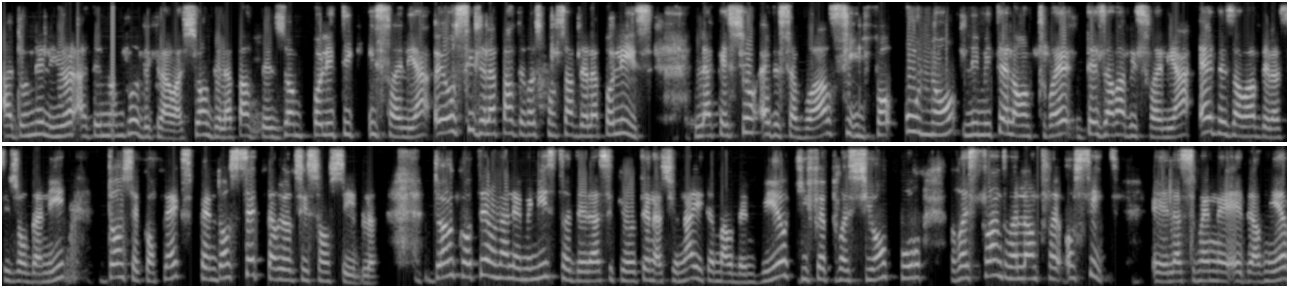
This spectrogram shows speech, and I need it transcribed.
a donné lieu à de nombreuses déclarations de la part des hommes politiques israéliens et aussi de la part des responsables de la police. La question est de savoir s'il faut ou non limiter l'entrée des Arabes israéliens et des Arabes de la Cisjordanie dans ce complexe pendant cette période si sensible. D'un côté, on a le ministre de la Sécurité nationale, Itamar Ben-Gvir, qui fait pression pour restreindre l'entrée au site. La semaine dernière,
